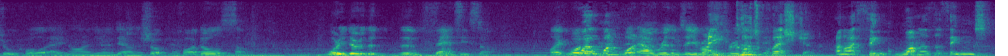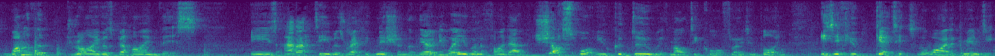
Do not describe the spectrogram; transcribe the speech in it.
dual core 8 9, you know, down the shop Yeah. for five dollars or something. What do you do with the, the fancy stuff? Like what Well, one- what algorithms are you running A through? good that thing? question, and I think one of the things, one of the drivers behind this is Adapteva's recognition that the only way you're going to find out just what you could do with multi-core floating point is if you get it to the wider community.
